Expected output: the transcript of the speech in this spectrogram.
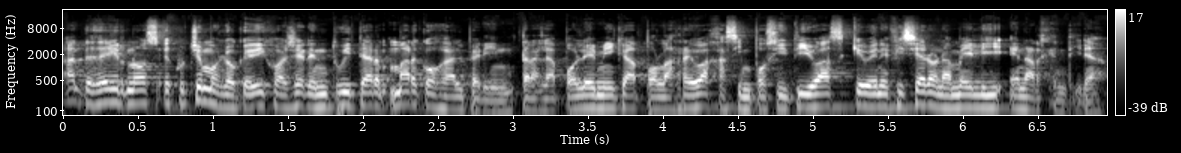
Antes de irnos, escuchemos lo que dijo ayer en Twitter Marcos Galperín, tras la polémica por las rebajas impositivas que beneficiaron a Meli en Argentina.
